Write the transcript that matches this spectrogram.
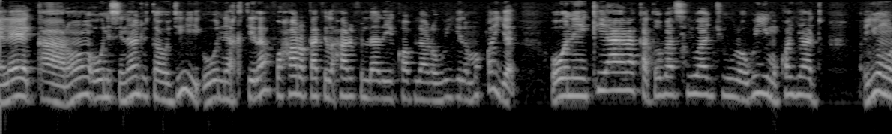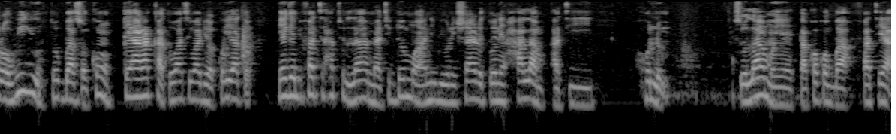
Ẹlẹ́ẹ̀karùn-ún òun ni sinadu tawjih òun ni ikhtilafu harakatil harfi alladhi qabla muqayyad. Òun ni kí haraka tó bá síwájú rọ̀wíyì muqayyad èyíùn rọ̀wíyù tó gba sukun kí haraka tó wá síwájú kó yàtọ̀. Gẹ́gẹ́ bí fatihatu lam àti dhamma níbi orin ṣáírù tó ní halam àti hulum so láàmù yẹn tàkọ́kọ́ gba fatiha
